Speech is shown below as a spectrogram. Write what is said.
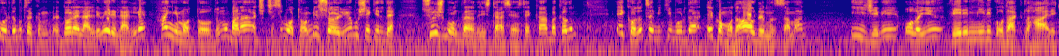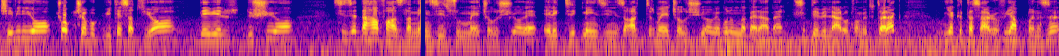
Burada bu takım donelerle verilerle hangi modda olduğumu bana açıkçası bu otomobil söylüyor bu şekilde. Sürüş modlarına isterseniz tekrar bakalım. Eco'da tabii ki burada Eco moda aldığımız zaman iyice bir olayı verimlilik odaklı hale çeviriyor. Çok çabuk vites atıyor, devir düşüyor. Size daha fazla menzil sunmaya çalışıyor ve elektrik menzilinizi arttırmaya çalışıyor ve bununla beraber düşük devirler otomobil tutarak yakıt tasarrufu yapmanızı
